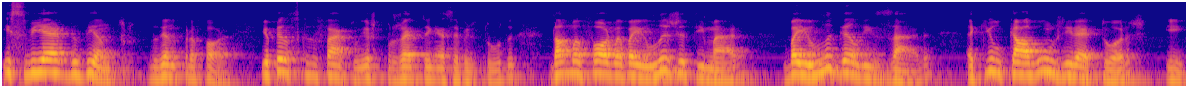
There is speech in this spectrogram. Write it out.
e se vier de dentro, de dentro para fora. Eu penso que, de facto, este projeto tem essa virtude, de alguma forma veio legitimar, veio legalizar aquilo que alguns diretores e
